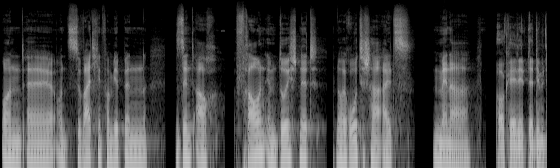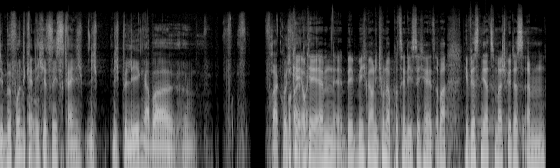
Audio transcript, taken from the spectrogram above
Und, äh, und soweit ich informiert bin, sind auch Frauen im Durchschnitt neurotischer als Männer. Okay, den, den, den Befund kenne ich jetzt nicht, das kann ich nicht, nicht, nicht belegen, aber äh, frag ruhig Okay, weiter. okay, ähm, bin ich mir auch nicht hundertprozentig sicher jetzt, aber wir wissen ja zum Beispiel, dass ähm,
